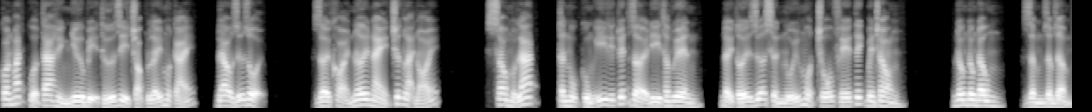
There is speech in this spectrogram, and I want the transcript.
con mắt của ta hình như bị thứ gì chọc lấy một cái, đau dữ dội rời khỏi nơi này trước lại nói. Sau một lát, tần mục cùng y lý tuyết rời đi thâm nguyên đẩy tới giữa sườn núi một chỗ phế tích bên trong. Đông đông đông, rầm rầm rầm.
